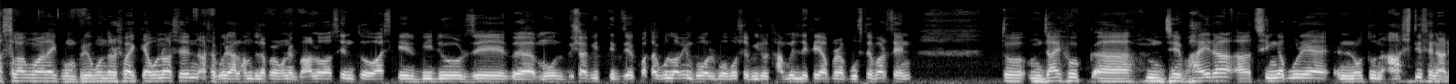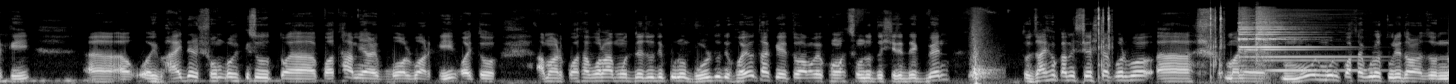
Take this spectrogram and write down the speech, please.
আসসালামু আলাইকুম। প্রিয় বন্ধুরা, সবাই কেমন আছেন? আশা করি আলহামদুলিল্লাহ আপনারা অনেক ভালো আছেন। তো আজকের ভিডিওর যে মূল বিষয়ভিত্তিক যে কথাগুলো আমি বলব, অবশ্যই ভিডিও থামিল দেখে আপনারা বুঝতে পারছেন। তো যাই হোক যে ভাইরা সিঙ্গাপুরে নতুন আসতেছেন আর কি ওই ভাইদের সম্পর্কে কিছু কথা আমি আর বলব আর কি হয়তো আমার কথা বলার মধ্যে যদি কোনো ভুল যদি হয়েও থাকে, তো আমাকে ক্ষমা সুন্দর দৃষ্টিতে দেখবেন। তো যাই হোক, আমি চেষ্টা করব মানে মূল মূল কথাগুলো তুলে ধরার জন্য।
